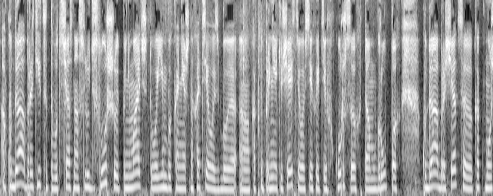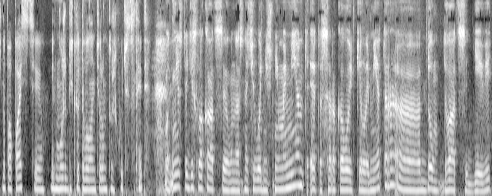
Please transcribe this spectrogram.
А куда обратиться-то? Вот сейчас нас люди слушают, понимают, что им бы, конечно, хотелось бы э, как-то принять участие во всех этих курсах, там, группах. Куда обращаться, как можно попасть? Или, может быть, кто-то волонтером тоже хочет стать? Вот место дислокации у нас на сегодняшний момент – это 40-й километр, э, дом 29.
